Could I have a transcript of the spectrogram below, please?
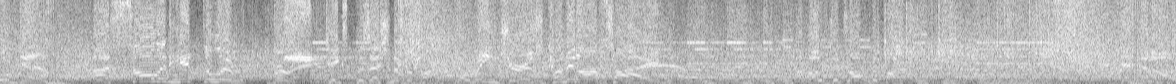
Owed down. A solid hit delivered. Murray takes possession of the puck. The Rangers come in offside. About to drop the puck. Dandenault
